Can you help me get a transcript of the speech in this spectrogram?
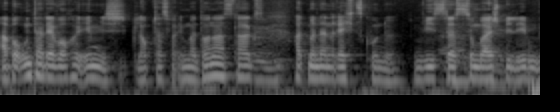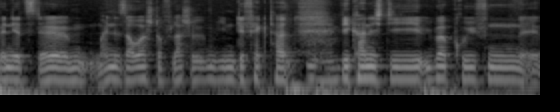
Aber unter der Woche eben, ich glaube, das war immer donnerstags, mhm. hat man dann Rechtskunde. Wie ist das ah, zum Beispiel eben, wenn jetzt äh, meine Sauerstoffflasche irgendwie einen Defekt hat? Wie kann ich die überprüfen? Äh,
